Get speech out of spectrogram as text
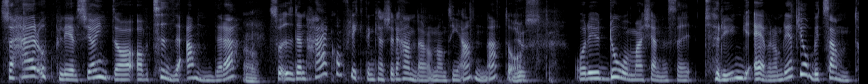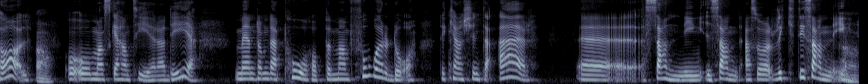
Så här upplevs jag inte av, tio andra. Ja. Så i den här konflikten kanske det handlar om någonting annat. Då. Just det. Och det är då man känner sig trygg, även om det är ett jobbigt samtal Ja. och, och man ska hantera det. Men de där påhoppen man får då, det kanske inte är eh, sanning i san, alltså riktig sanning. Ja.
